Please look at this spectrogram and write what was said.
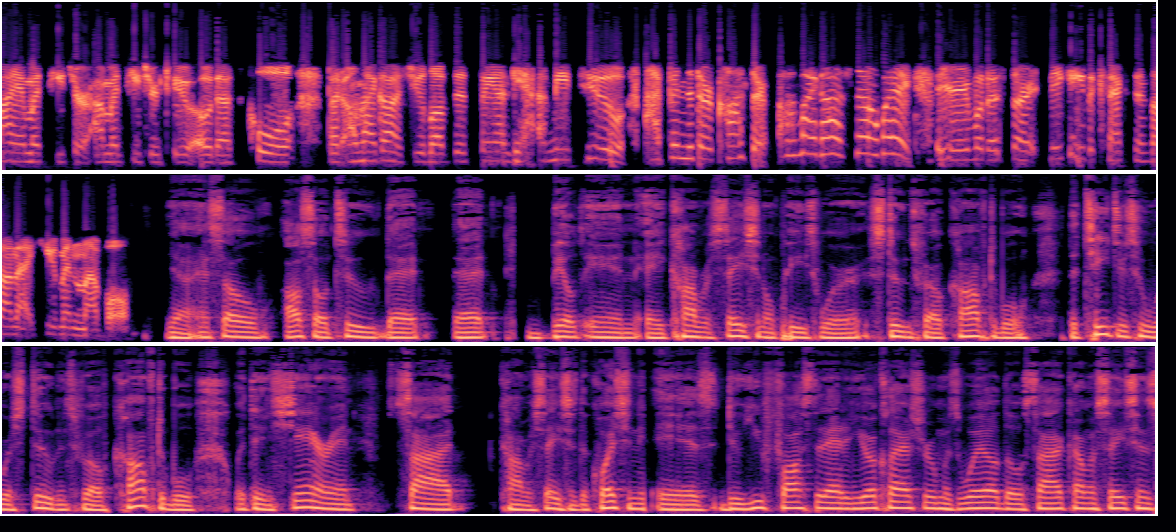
Hi, I'm a teacher. I'm a teacher too. Oh, that's cool. But oh my gosh, you love this band? Yeah, me too. I've been to their concert. Oh my gosh, no way. And you're able to start making the connections on that human level. Yeah. And so also too that that built in a conversational piece where students felt comfortable. The teachers who were students felt comfortable within sharing side conversations. The question is, do you foster that in your classroom as well? Those side conversations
